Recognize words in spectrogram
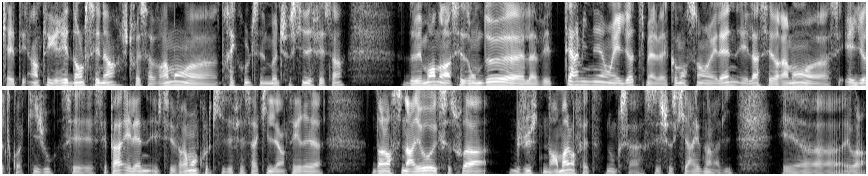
qui a été intégré dans le scénar. Je trouvais ça vraiment très cool, c'est une bonne chose qu'ils aient fait ça. De mémoire, dans la saison 2, elle avait terminé en Elliot, mais elle avait commencé en Helen, et là c'est vraiment c'est Elliot quoi, qui joue, c'est pas Helen, et c'est vraiment cool qu'ils aient fait ça, qu'ils l'aient intégré dans leur scénario et que ce soit juste normal en fait. Donc c'est des choses qui arrivent dans la vie. Et, euh, voilà,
